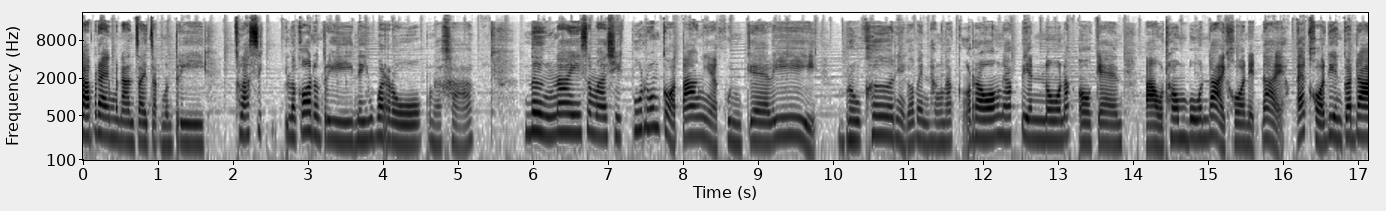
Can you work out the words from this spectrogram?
รับแรงบันดาลใจจากดนตรีคลาสสิกแล้วก็ดนตรีในยุคบาโรกนะคะหนึ่งในสมาชิกผู้ร่วมก่อตั้งเนี่ยคุณแกรี่ โบรเกอร์เนี่ยก็เป็นทั้งนักร้องนักเปียโนนักออแกน เป่าทอมโบนได้คอเน็ตได้แอคคอเดียนก็ได้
